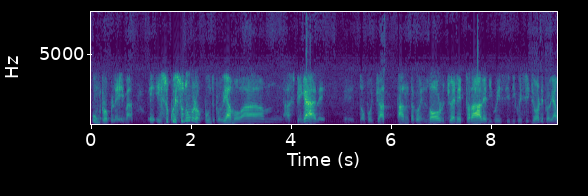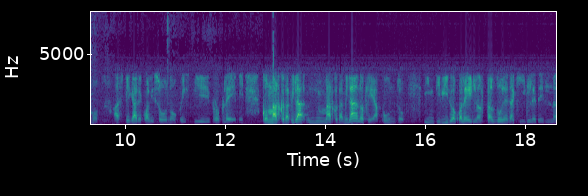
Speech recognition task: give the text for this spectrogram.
un problema. E, e su questo numero appunto proviamo a a spiegare, eh, dopo già tanta come l'orgia elettorale di questi, di questi, giorni, proviamo a spiegare quali sono questi problemi. Con Marco da, Pila, Marco da Milano che appunto individua qual è il tallone d'Achille del,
